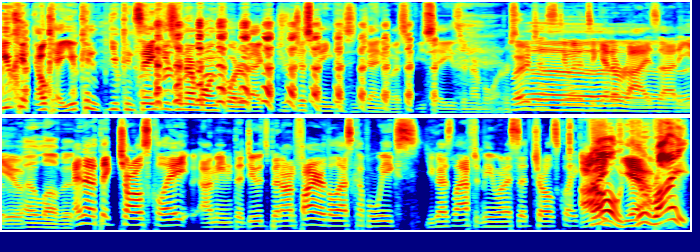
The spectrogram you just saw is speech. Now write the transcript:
you can okay, you can you can say he's your number one quarterback, but you're just being disingenuous if you say he's your number one receiver. We're just doing it to get a rise out of you. I love it. And then I think Charles Clay. I mean, the dude's been on fire the last couple weeks. You guys laughed at me when I said Charles Clay. Oh, no, yeah. you're right.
